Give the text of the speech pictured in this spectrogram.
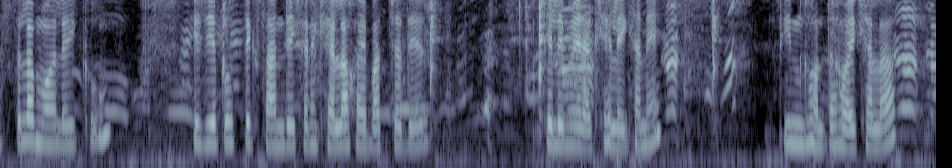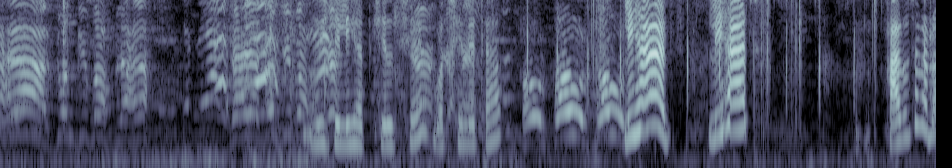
আসসালামু আলাইকুম। এই যে প্রত্যেক সানডে এখানে খেলা হয় বাচ্চাদের। ছেলেমেয়েরা খেলে এখানে। তিন ঘণ্টা হয় খেলা। ওই যে লিহাত খেলছে ওর ছেলেটা। লিহাত লিহাত। হাত উঠে কেন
